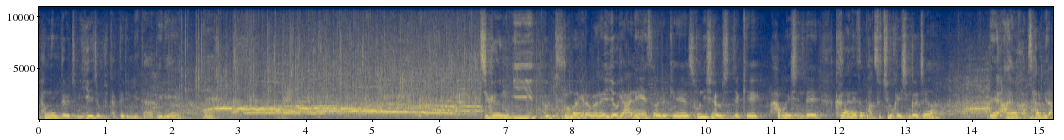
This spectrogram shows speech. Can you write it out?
형님들 좀 이해 좀 부탁드립니다. 미리. 네. 지금 이 두루마기라고 하네 여기 안에서 이렇게 손이 시려우신 이렇게 하고 계신데 그 안에서 박수 치고 계신 거죠? 네 아유 감사합니다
